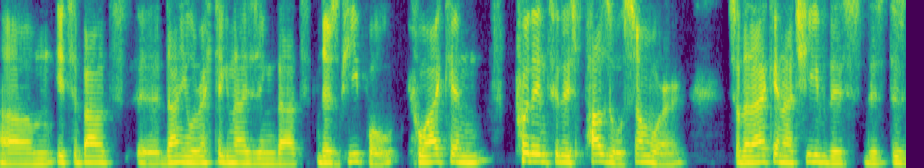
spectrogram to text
Um, it's about uh, Daniel recognizing that there's people who I can put into this puzzle somewhere so that I can achieve this this this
